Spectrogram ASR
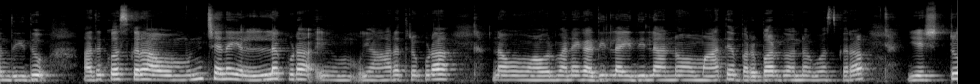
ಒಂದು ಇದು. ಅದಕ್ಕೋಸ್ಕರ ಮುಂಚೆನೇ ಎಲ್ಲ ಕೂಡ ಯಾರ ಹತ್ರ ಕೂಡ ನಾವು ಅವ್ರ ಮನೆಗೆ ಅದಿಲ್ಲ, ಇದಿಲ್ಲ ಅನ್ನೋ ಮಾತೇ ಬರಬಾರ್ದು ಅನ್ನೋಗೋಸ್ಕರ ಎಷ್ಟು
